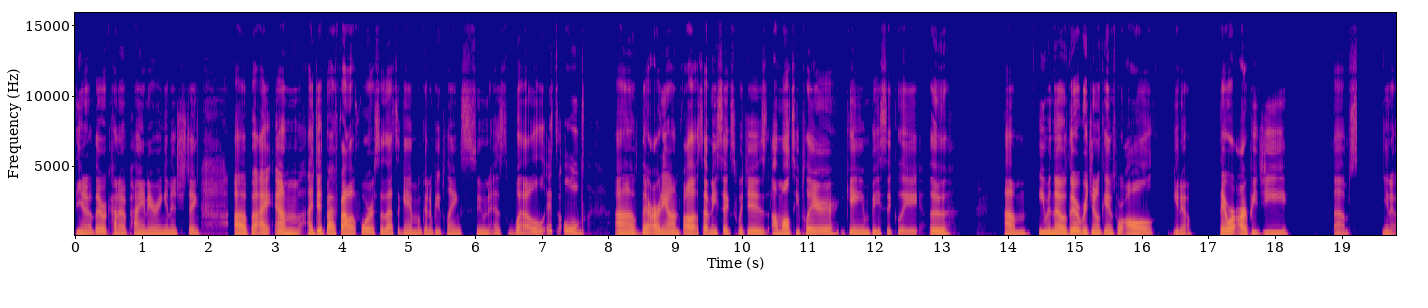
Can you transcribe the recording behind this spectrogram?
you know, they were kind of pioneering and interesting. Uh, but I am I did buy Fallout 4, so that's a game I'm going to be playing soon as well. It's old. Uh, they're already on Fallout 76, which is a multiplayer game basically. Ugh. Um, even though the original games were all, you know, they were RPG um, you know,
